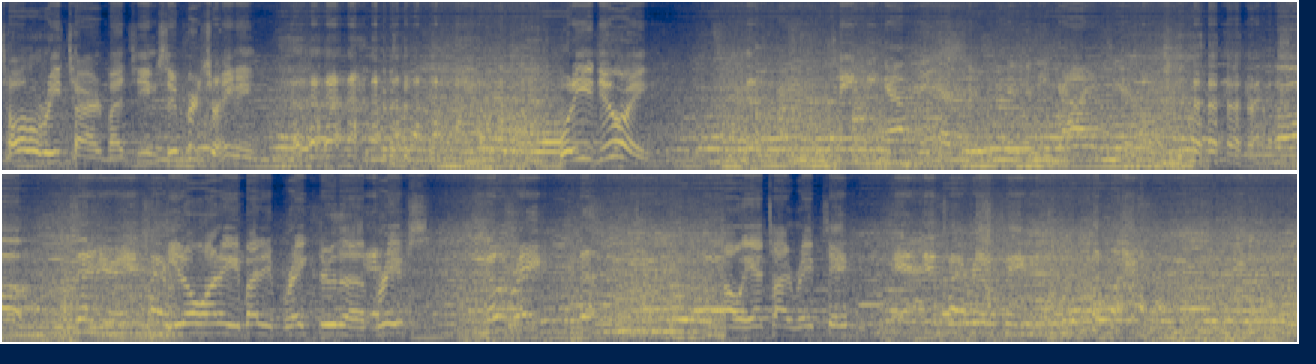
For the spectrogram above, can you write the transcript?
total retard by Team Super Training. what are you doing? Taping up because there's too many guys here. Oh, then you're anti You don't want anybody to break through the briefs? No rape. Oh, anti-rape tape? Anti-rape tape.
